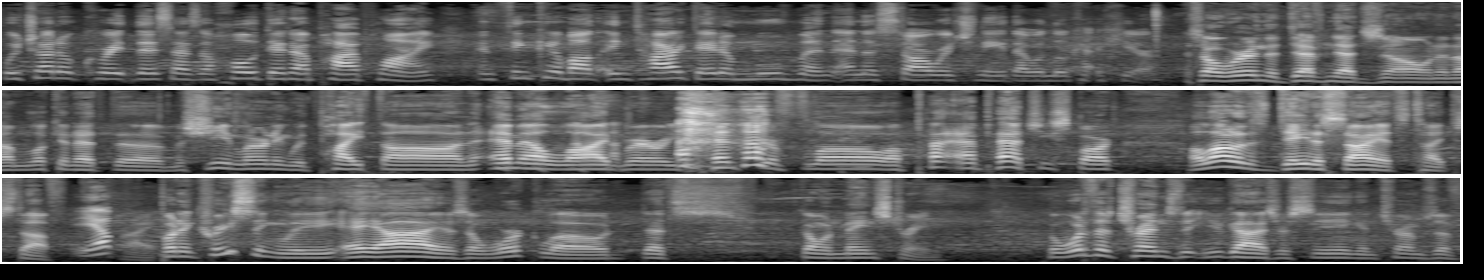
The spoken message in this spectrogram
we try to create this as a whole data pipeline and thinking about the entire data movement and the storage need that we look at here. So we're in the DevNet zone, and I'm looking at the machine learning with Python, ML library, TensorFlow, Apache Spark, a lot of this data science type stuff. Yep. Right. But increasingly, AI is a workload that's going mainstream. But what are the trends that you guys are seeing in terms of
